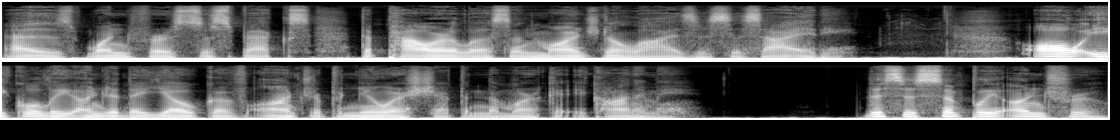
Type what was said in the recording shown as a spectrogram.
as one first suspects, the powerless and marginalized of society, all equally under the yoke of entrepreneurship in the market economy. This is simply untrue.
